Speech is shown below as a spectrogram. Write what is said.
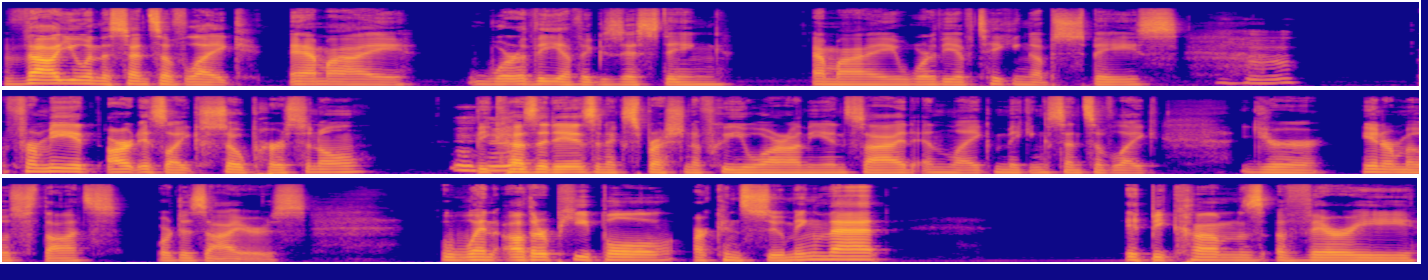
value in the sense of like, am I worthy of existing? Am I worthy of taking up space? Mm-hmm. For me, art is like so personal Mm-hmm. because it is an expression of who you are on the inside and like making sense of like your innermost thoughts or desires when other people are consuming that it becomes a very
